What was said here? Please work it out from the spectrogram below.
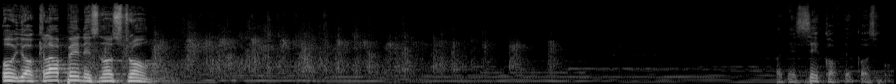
Oh, your clapping is not strong. For the sake of the gospel.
